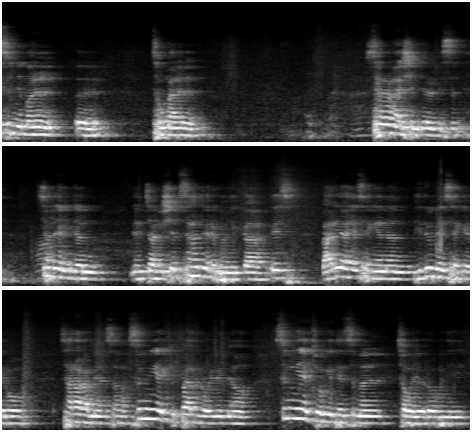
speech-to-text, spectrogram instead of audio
예수님을 어, 정말 사랑하신 줄 믿습니다. 사도행전 1장 14절에 보니까 마리아의 생애는 믿음의 세계로 살아가면서 승리의 깃발을 올리며 승리의 종이 됐음을 저와 여러분이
